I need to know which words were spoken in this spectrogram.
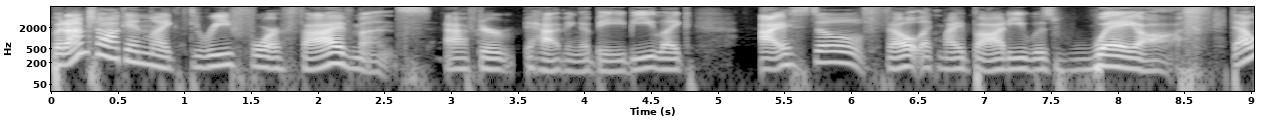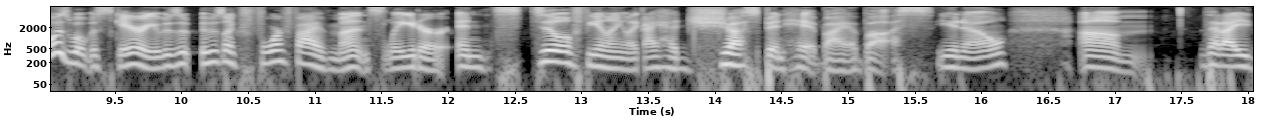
but I'm talking like three, four, five months after having a baby. Like I still felt like my body was way off. That was what was scary. It was it was like 4 or 5 months later and still feeling like I had just been hit by a bus, you know? Um that I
